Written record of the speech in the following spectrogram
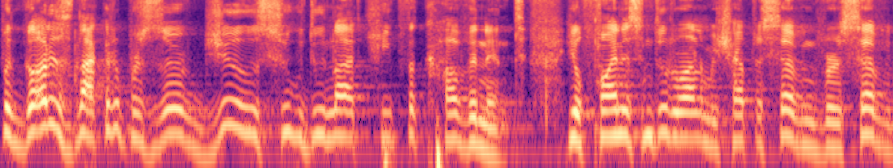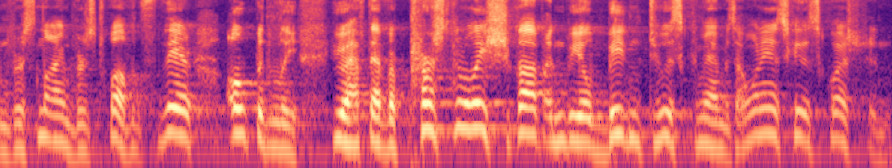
But God is not going to preserve Jews who do not keep the covenant. You'll find this in Deuteronomy chapter 7, verse 7, verse 9, verse 12. It's there openly. You have to have a personal relationship with God and be obedient to his commandments. I want to ask you this question.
